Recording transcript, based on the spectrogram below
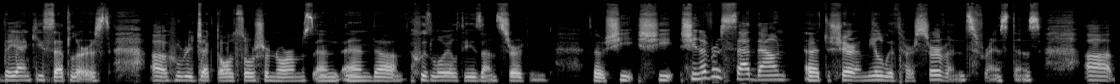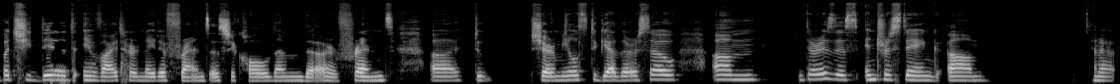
the Yankee settlers uh, who reject all social norms and and uh, whose loyalty is uncertain. So she she she never sat down uh, to share a meal with her servants, for instance, uh, but she did invite her native friends, as she called them, the, her friends, uh, to share meals together. So um, there is this interesting um, kind of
